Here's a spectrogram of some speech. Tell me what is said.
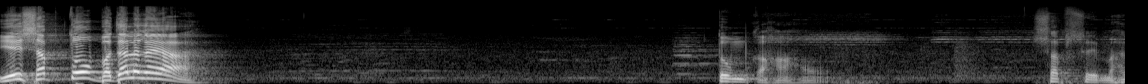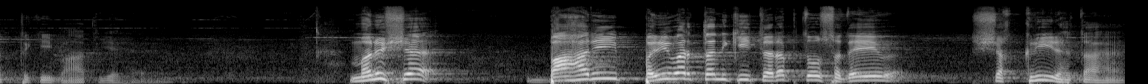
ये सब तो बदल गया। तुम कहाँ हो? सबसे महत्व की बात यह है। मनुष्य बाहरी परिवर्तन की तरफ़ तो सदैव सक्रिय रहता है।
